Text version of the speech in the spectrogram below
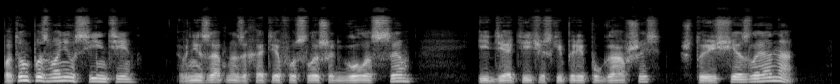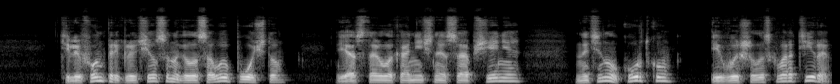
потом позвонил Синтии, внезапно захотев услышать голос Сэм, идиотически перепугавшись, что исчезла и она. Телефон переключился на голосовую почту. Я оставил лаконичное сообщение, натянул куртку и вышел из квартиры.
